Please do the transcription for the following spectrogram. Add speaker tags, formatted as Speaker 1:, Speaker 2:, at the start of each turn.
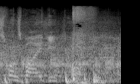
Speaker 1: This one's by Iggy Pop.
